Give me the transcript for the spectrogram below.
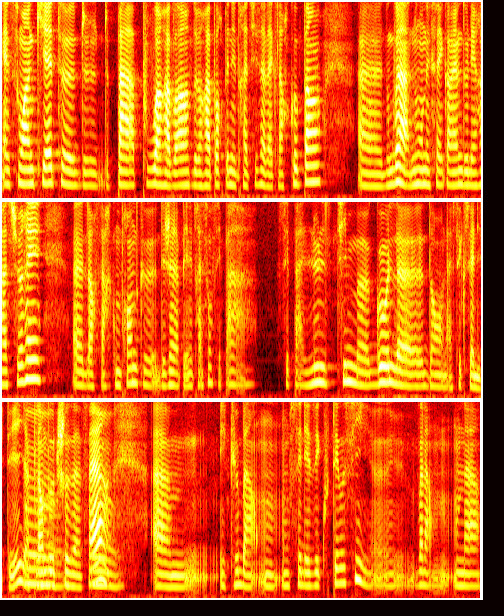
elles sont inquiètes de ne pas pouvoir avoir de rapport pénétratif avec leurs copains. donc voilà, nous on essaye quand même de les rassurer, de leur faire comprendre que déjà la pénétration c'est pas c'est pas l'ultime goal dans la sexualité. Il y a plein mmh. d'autres choses à faire. Mmh. et que ben on, on, sait les écouter aussi. voilà, on a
